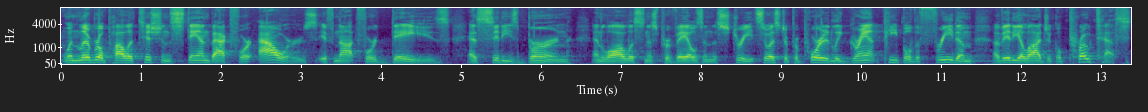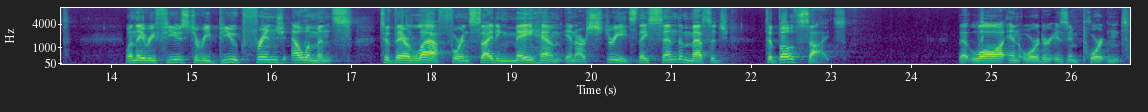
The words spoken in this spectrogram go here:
when liberal politicians stand back for hours, if not for days, as cities burn and lawlessness prevails in the streets, so as to purportedly grant people the freedom of ideological protest, when they refuse to rebuke fringe elements to their left for inciting mayhem in our streets, they send a message to both sides that law and order is important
